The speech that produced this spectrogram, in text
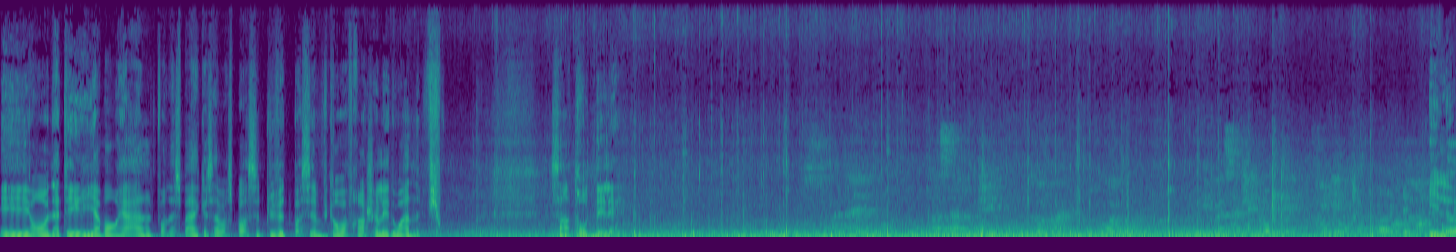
et on atterrit à Montréal. Puis on espère que ça va se passer le plus vite possible vu qu'on va franchir les douanes. Sans trop de délai. Et là,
